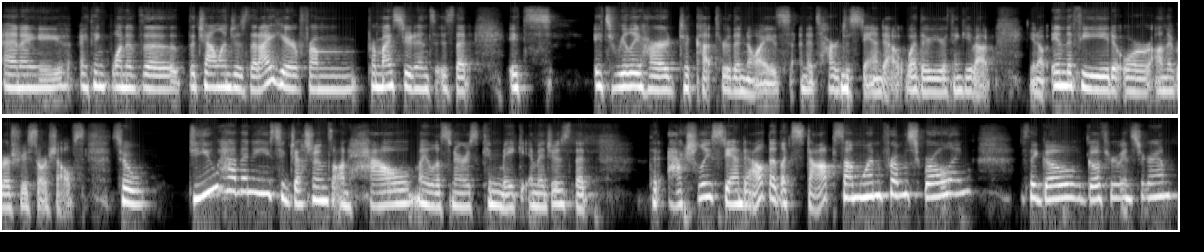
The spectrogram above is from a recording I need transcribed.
And i i think one of the the challenges that i hear from from my students is that it's it's really hard to cut through the noise and it's hard to mm. stand out whether you're thinking about you know in the feed or on the grocery store shelves. So do you have any suggestions on how my listeners can make images that that actually stand out that like stop someone from scrolling as they go go through Instagram?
